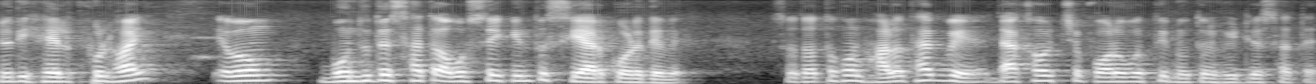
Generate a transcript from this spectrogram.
যদি হেল্পফুল হয় এবং বন্ধুদের সাথে অবশ্যই কিন্তু শেয়ার করে দেবে। সো ততক্ষণ ভালো থাকবে, দেখা হচ্ছে পরবর্তী নতুন ভিডিওর সাথে।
